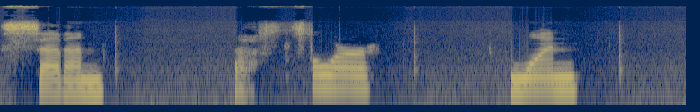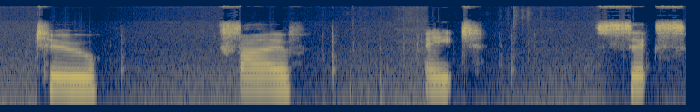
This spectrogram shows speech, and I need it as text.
seven, uh, four, one, two, five, eight, six,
